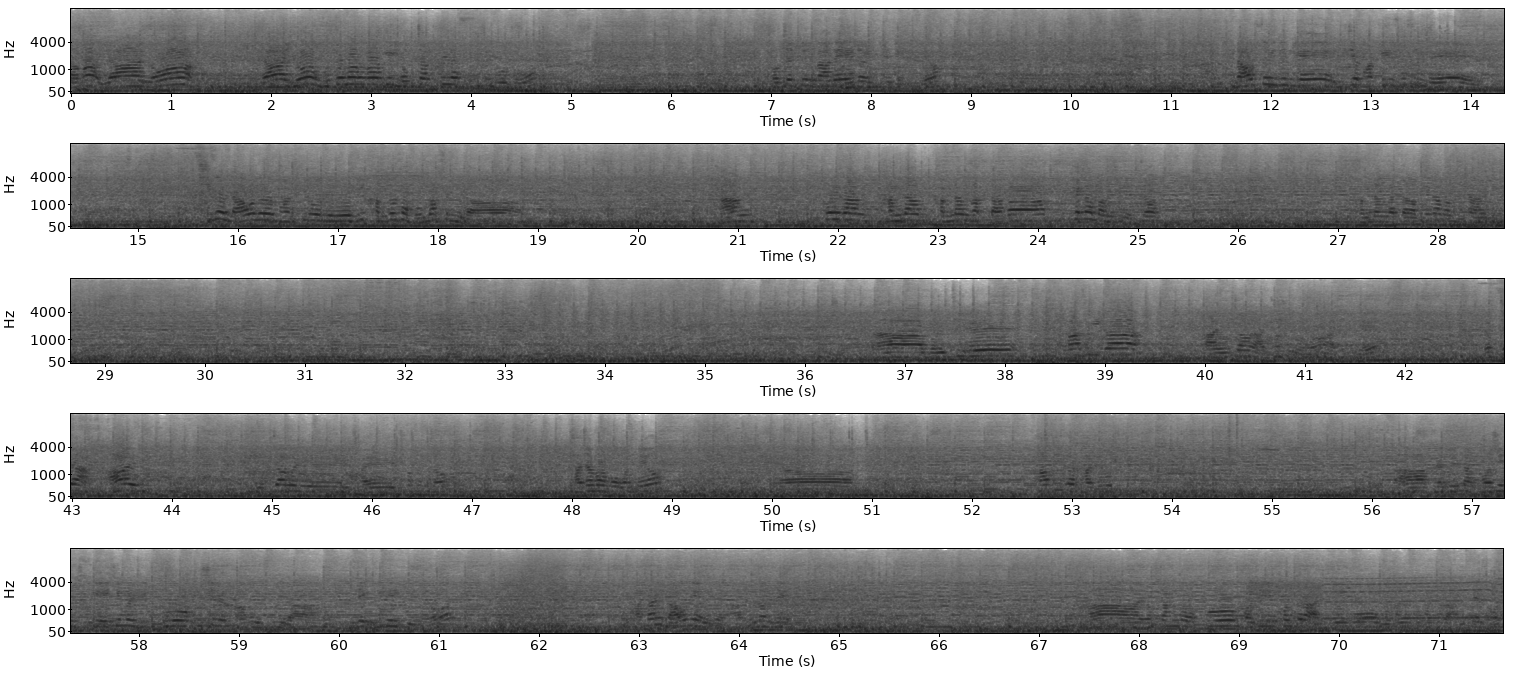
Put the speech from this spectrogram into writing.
갔다가 야 여왕! 야 여왕 못 도망가게 역장 클래스 모두 어쨌든 간에 나올 수 있는 게 이제 바뀐 소스인데 지금 나오는 바퀴로는 이 감전사 못 막습니다. 강 꿀강 강남 강남 갔다가 폐가 망신했죠? 강남 갔다가 폐가 망신하는 멀티를 하수기가 아, 역장을 안 쳐주네요. 아쉽게. 역장, 아, 역장을 잘 쳐줬죠. 다 잡아먹었네요. 이야, 하수기가 가지고 아, 그래도 일단 거신 두 개의 힘을 믿고 푸시를 가고 있습니다. 이제 2대2에요. 아사리 나오네요, 이제. 아, 물론 네. 장도 없고, 거진 컨트롤 안 되고, 모선에서 컨트롤 안 돼서.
